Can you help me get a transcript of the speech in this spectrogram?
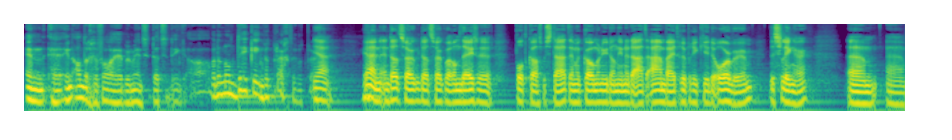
En eh, in andere gevallen hebben mensen dat ze denken... oh, wat een ontdekking, wat prachtig, wat prachtig. ja. Ja, en, en dat, is ook, dat is ook waarom deze podcast bestaat. En we komen nu dan inderdaad aan bij het rubriekje De Oorworm, de slinger. Ehm, ehm,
